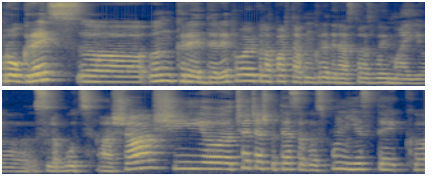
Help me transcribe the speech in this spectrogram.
progres, uh, încredere, probabil că la partea cu încredere stați voi mai uh, slăbuți așa și uh, ceea ce aș putea să vă spun este că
